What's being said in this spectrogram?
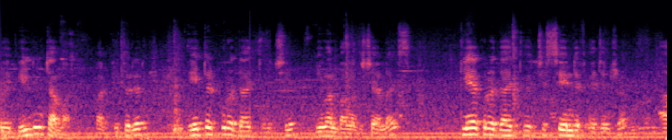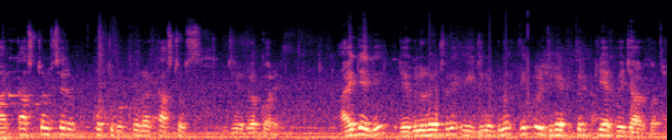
ওই বিল্ডিংটা আমার। আর ভিতরের এইটার পুরো দায়িত্ব হচ্ছে বিমান বাংলাদেশ এয়ারলাইন্স। ক্লিয়ার করার দায়িত্ব হচ্ছে সিএনএফ এজেন্টরা আর কাস্টমসের কর্তৃপক্ষ ওনার কাস্টমস জিনিসগুলো করে। আইডিয়ালি রেগুলার অনুসারে এই জিনিসগুলো একুশ দিনের ভিতরে ক্লিয়ার হয়ে যাওয়ার কথা।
